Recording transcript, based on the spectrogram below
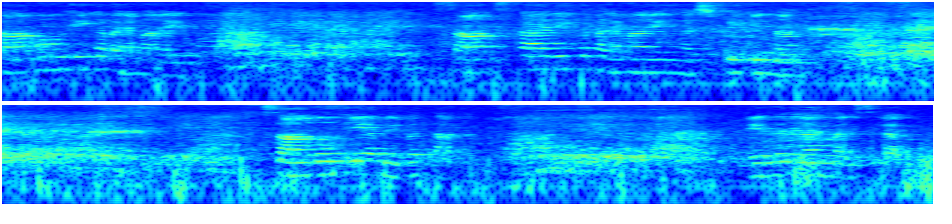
സാമൂഹികപരമായും സാംസ്കാരികപരമായും നശിപ്പിക്കുന്ന സാമൂഹിക വിപത്താണ് എന്ന് ഞാൻ മനസ്സിലാക്കും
